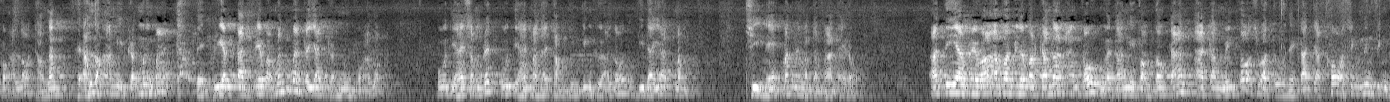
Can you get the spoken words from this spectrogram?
ของอัลลอฮ์เท่านั้น แต่อัลลอฮ์มีเครื่องมือมากแต่เปรียบกันเปรียบว่ามันมือนกับอย่างเครื่องมือของอัลลอฮ์ผู้ที่ให้สำเร็จผู้ที่ให้มาได้ทำจริง ๆ คืออัลลอฮ์ฮิดายัดมันชี้แนะมันให้มาทำงานให้เรา Artinya bahwa apabila berkana engkau mengetahui faham tongkan akan minta suatu ในการจะข้อสิ่งหนึ่งสิ่งใ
